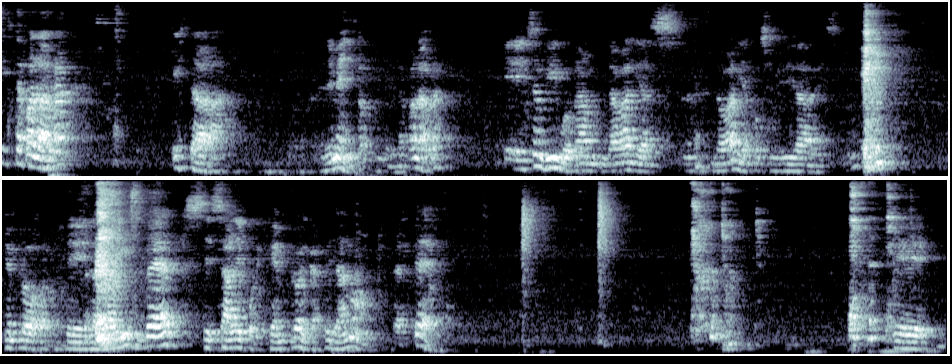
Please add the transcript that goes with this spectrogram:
esta palabra, este elemento de la palabra, es ambiguo, da, varias, da varias posibilidades ejemplo, de la raíz ver se sale, por ejemplo, en castellano verter. Eh,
